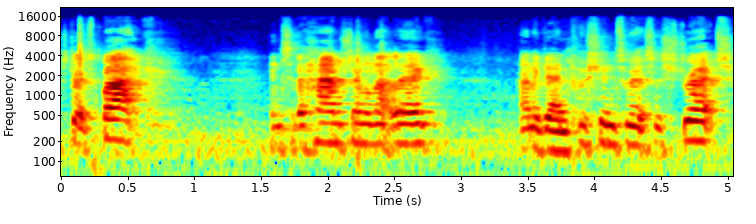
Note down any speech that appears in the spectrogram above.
stretch back, into the hamstring on that leg, and again, push into it, so stretch.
